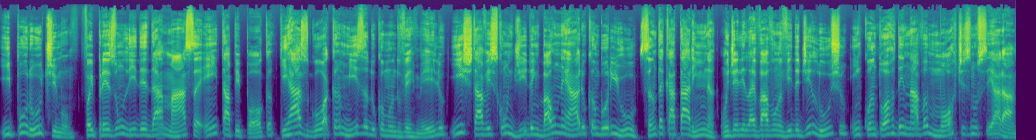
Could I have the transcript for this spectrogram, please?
E por último, foi preso um líder da massa em Itapipoca que rasgou a camisa do Comando Vermelho e estava escondido em Balneário Camboriú, Santa Catarina, onde ele levava uma vida de luxo enquanto ordenava mortes no Ceará.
